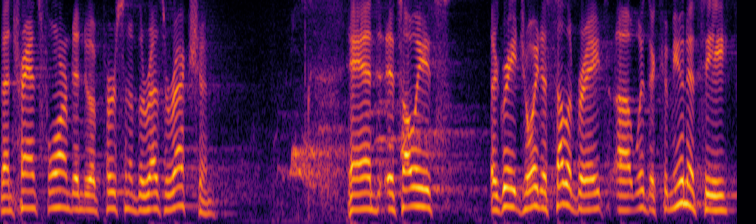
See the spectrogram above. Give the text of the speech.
been transformed into a person of the resurrection. And it's always a great joy to celebrate uh, with the community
